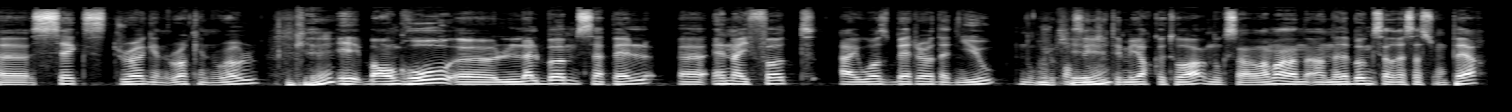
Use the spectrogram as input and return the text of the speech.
euh, Sex, Drug and Rock and Roll. Okay. Et bah, en gros euh, l'album s'appelle euh, And I Fought I Was Better Than You. Donc je pensais que j'étais meilleur que toi. Donc c'est vraiment un, un album qui s'adresse à son père,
